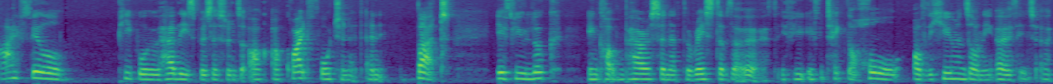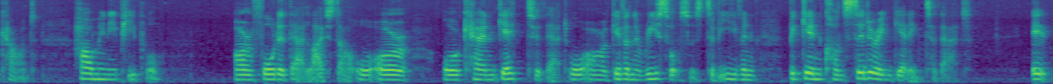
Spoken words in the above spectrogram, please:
I feel people who have these positions are, are quite fortunate. And But if you look in comparison at the rest of the earth, if you, if you take the whole of the humans on the earth into account, how many people are afforded that lifestyle or, or or can get to that or are given the resources to be even begin considering getting to that. It,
